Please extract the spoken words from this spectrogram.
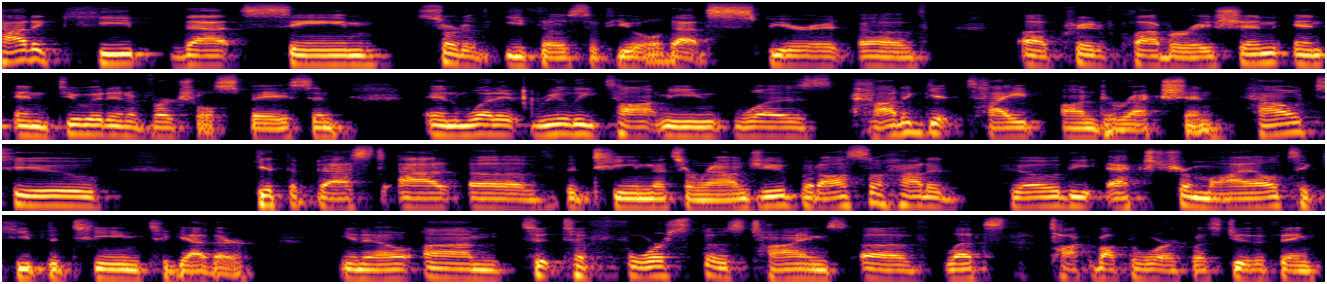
how to keep that same sort of ethos, you will, that spirit of uh, creative collaboration and, and do it in a virtual space. And, and what it really taught me was how to get tight on direction, how to get the best out of the team that's around you, but also how to go the extra mile to keep the team together you know um, to, to force those times of let's talk about the work let's do the thing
